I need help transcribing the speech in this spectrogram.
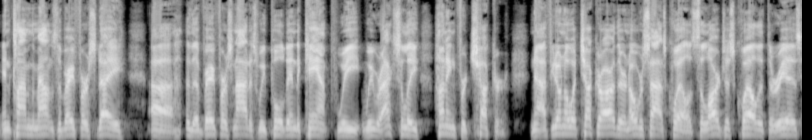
and climbing the mountains the very first day, uh, the very first night as we pulled into camp, we we were actually hunting for chukar. Now, if you don't know what chukar are, they're an oversized quail. It's the largest quail that there is.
